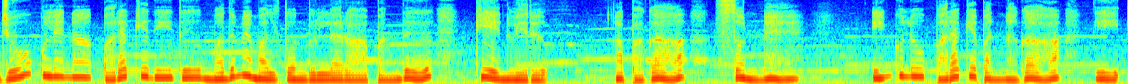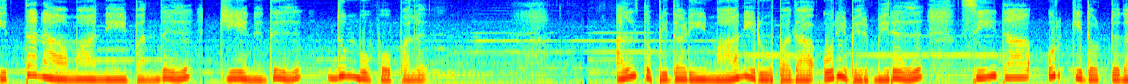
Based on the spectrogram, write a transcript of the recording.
ಜೋಕುಲೆನ ಪರಕೆದೀದು ಮದುಮೆ ಮಲ್ತೊಂದುಲ್ಲರ ಪಂದು ಕೇನುವೆರು. ಅಪಗ ಸೊನ್ನೆ ಎಂಕುಲು ಪರಕೆ ಪನ್ನಗ ಈ ಇತ್ತನ ಮಾನೆ ಪಂದು ಕೇನದು ದುಂಬು ಪೋಪಲು. ಅಲ್ತು ಪಿದಡಿ ಮಾನಿ ರೂಪದ ಉರಿ ಬೆರ್ಮಿರ್, ಸೀದಾ ಉರ್ಕಿ ದೊಟ್ಟುದ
